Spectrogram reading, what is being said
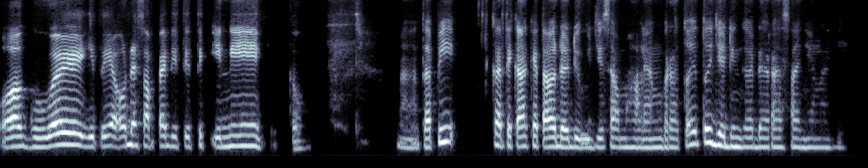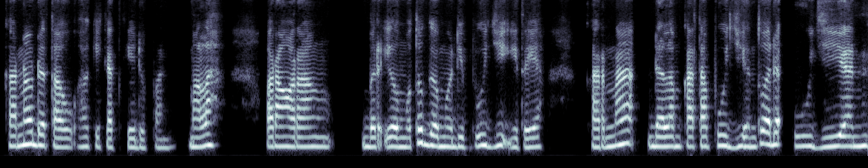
Wah gue gitu ya udah sampai di titik ini gitu. Nah, tapi ketika kita udah diuji sama hal yang berat itu jadi nggak ada rasanya lagi. Karena udah tahu hakikat kehidupan. Malah orang-orang berilmu tuh gak mau dipuji gitu ya. Karena dalam kata pujian tuh ada ujian.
